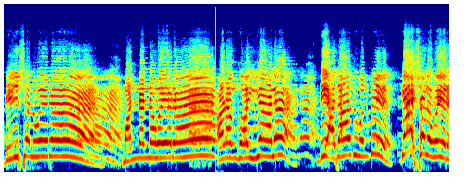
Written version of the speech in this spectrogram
டீசல் உயர மண்ணெண்ண உயர. அடங்கொய்யால டி அதாவது வந்து கேஷல உயர.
